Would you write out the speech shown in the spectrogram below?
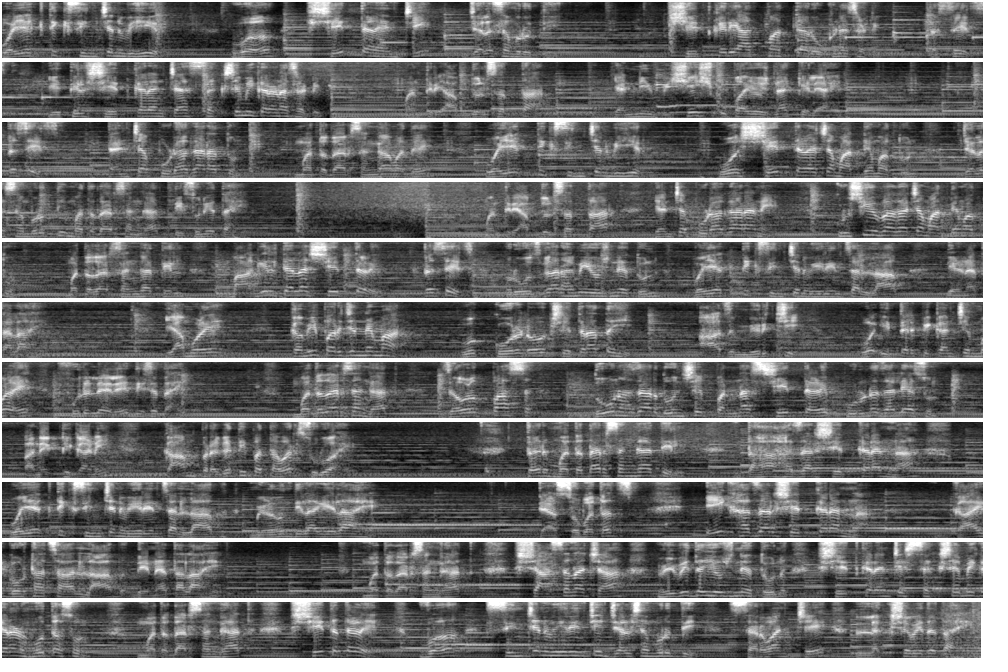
वैयक्तिक सिंचन विहीर व शेततळ्यांची जलसमृद्धी. शेतकरी आत्महत्या रोखण्यासाठी तसेच येथील शेतकऱ्यांच्या सक्षमीकरणासाठी मंत्री अब्दुल सत्तार यांनी विशेष उपाययोजना केल्या आहेत. तसेच त्यांच्या पुढाकारातून मतदारसंघामध्ये वैयक्तिक सिंचन विहीर व शेततळ्याच्या माध्यमातून जलसमृद्धी मतदारसंघात दिसून येत आहे. मंत्री अब्दुल सत्तार यांच्या पुढाकाराने कृषी विभागाच्या माध्यमातून मतदारसंघातील मागील त्याला शेततळे तसेच रोजगार हमी योजनेतून वैयक्तिक सिंचन विहिरींचा लाभ देण्यात आला आहे. यामुळे कमी पर्जन्यमान व कोरडवाहू क्षेत्रातही आज मिरची व इतर पिकांचे मळे फुललेले दिसत आहे मतदारसंघात जवळपास दोन हजार दोनशे पन्नास शेततळे पूर्ण झाले असून अनेक ठिकाणी काम प्रगतीपथावर सुरू आहे. तर मतदारसंघातील दहा हजार शेतकऱ्यांना वैयक्तिक सिंचन विहिरींचा लाभ मिळवून दिला गेला आहे. त्यासोबतच एक हजार शेतकऱ्यांना गाय गोठाचा लाभ देण्यात आला आहे. मतदारसंघात शासनाच्या विविध योजनेतून शेतकऱ्यांचे सक्षमीकरण होत असून मतदारसंघात शेततळे व सिंचन विहिरींची जलसमृद्धी सर्वांचे लक्ष वेधत आहे.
